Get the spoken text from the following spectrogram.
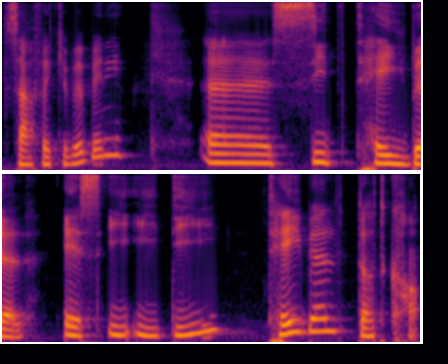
صفحه که ببینیم سید تیبل s e e d table.com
